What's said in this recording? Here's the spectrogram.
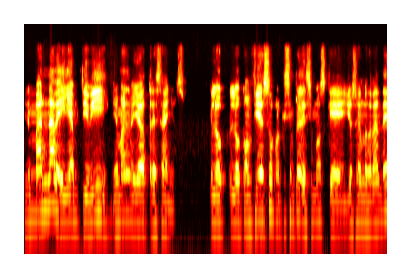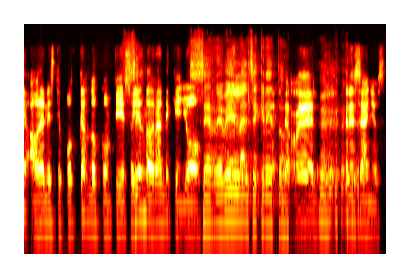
Mi hermana veía MTV. Mi hermana me lleva tres años lo, lo, confieso porque siempre decimos que yo soy más grande, ahora en este podcast lo confieso, ella es más grande que yo. Se revela el secreto. Se revela, tres años.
